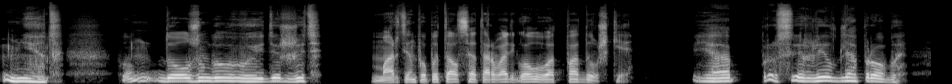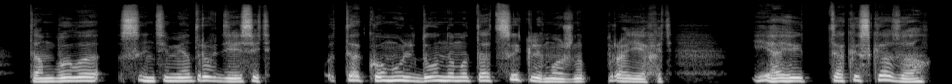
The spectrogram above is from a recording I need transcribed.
«Нет, он должен был выдержать». Мартин попытался оторвать голову от подушки. «Я просверлил для пробы. Там было сантиметров десять. По такому льду на мотоцикле можно проехать. Я ей так и сказал».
